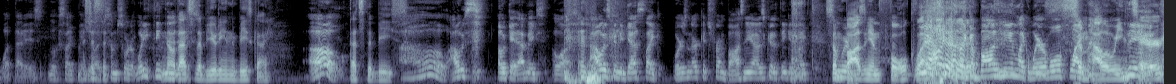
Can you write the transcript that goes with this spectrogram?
what that is. Looks like maybe It's just like a- some sort of. What do you think? No, that that's is? the Beauty and the Beast guy. Oh. That's the Beast. Oh, I was okay. That makes a lot of sense. I was gonna guess like where's Nurkic from Bosnia. I was gonna think it's like Some Bosnian folk, like yeah, like a, like a Bosnian like werewolf, like some Halloween the- terror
